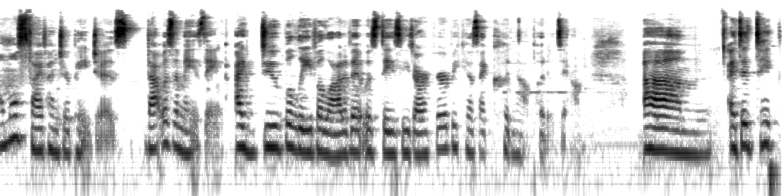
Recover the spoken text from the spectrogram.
almost 500 pages. That was amazing. I do believe a lot of it was Daisy Darker because I could not put it down. Um, I did take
